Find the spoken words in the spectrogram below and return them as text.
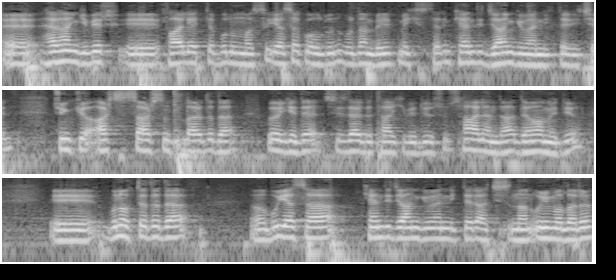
e, herhangi bir e, faaliyette bulunması yasak olduğunu buradan belirtmek isterim. Kendi can güvenlikleri için. Çünkü arz sarsıntılarda da bölgede sizler de takip ediyorsunuz. Halen daha devam ediyor. E, bu noktada da e, bu yasağa kendi can güvenlikleri açısından uymaları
